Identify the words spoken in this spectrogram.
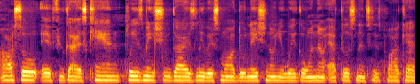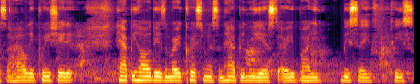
Also, if you guys can, please make sure you guys leave a small donation on your way going out after listening to this podcast. I highly appreciate it. Happy holidays and Merry Christmas and Happy New Year's to everybody. Be safe. Peace.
